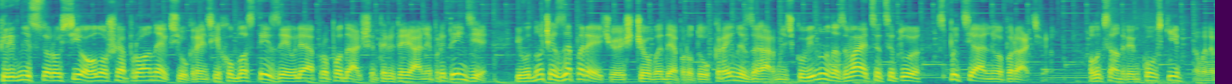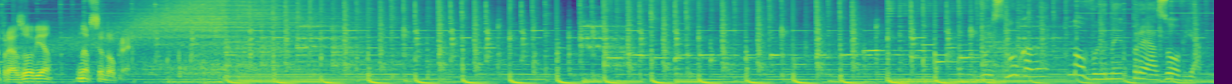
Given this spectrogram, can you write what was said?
Керівництво Росії оголошує про анексію українських областей, заявляє про подальші територіальні претензії і водночас заперечує, що веде проти України загарбницьку війну. і Називає це цитую спеціальною операцією. Олександр Янковський, новини про Азов'я. На все добре. Ви слухали новини Приазов'я.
